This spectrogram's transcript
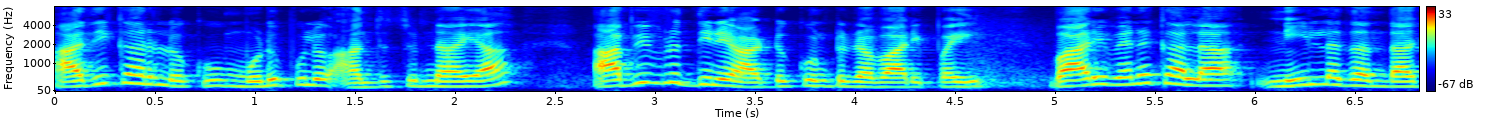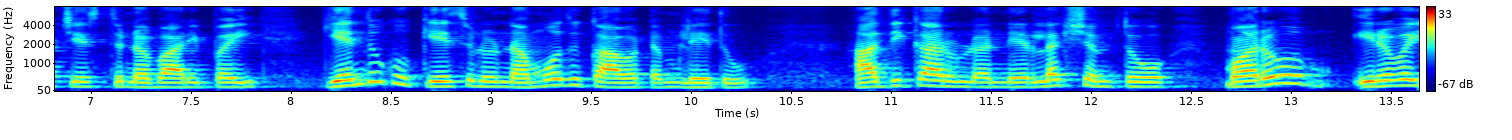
అధికారులకు ముడుపులు అందుతున్నాయా? అభివృద్ధిని అడ్డుకుంటున్న వారిపై వారి వెనకాల నీళ్ళ దందా చేస్తున్న వారిపై ఎందుకు కేసులు నమోదు కావటం లేదు? అధికారుల నిర్లక్ష్యంతో మరో ఇరవై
